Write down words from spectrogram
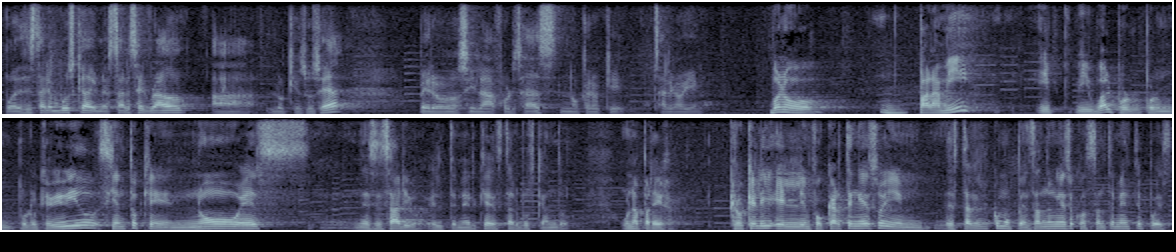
puedes estar en busca de no estar cerrado a lo que suceda, pero si la forzas no creo que salga bien. Bueno, para mí, y, igual por, por, por, lo que he vivido, siento que no es necesario el tener que estar buscando una pareja. Creo que el, el enfocarte en eso y estar como pensando en eso constantemente, pues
